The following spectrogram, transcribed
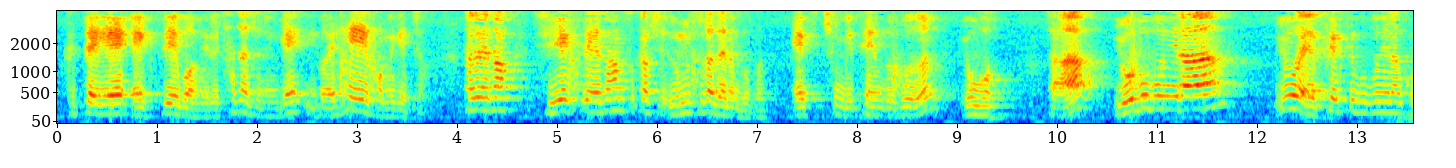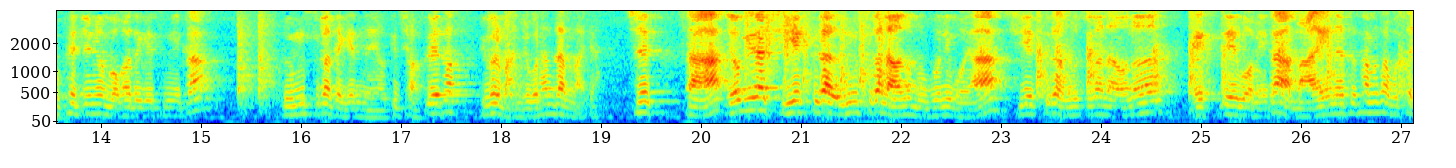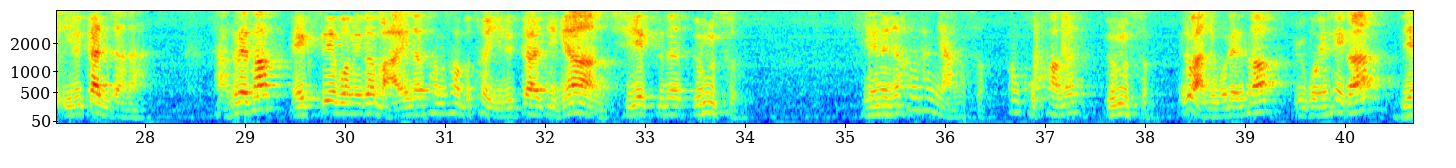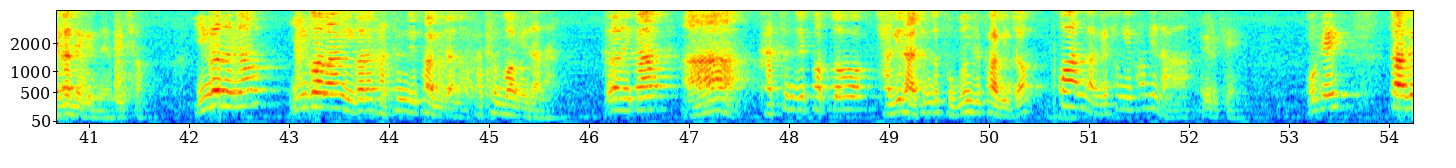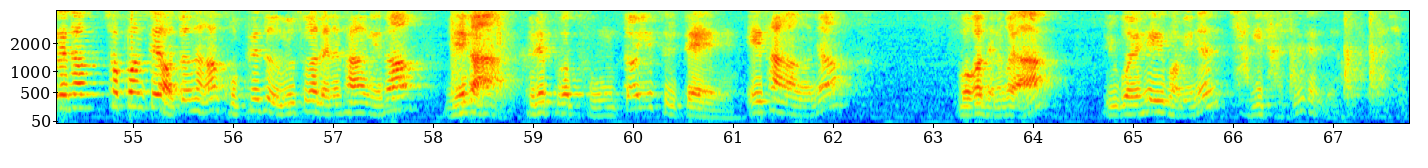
그때의 x의 범위를 찾아주는 게 이거의 해의 범위겠죠. 자, 그래서 gx에서 함수값이 음수가 되는 부분, x축 밑에 있는 부분, 요거. 자, 요 부분이랑 요 fx 부분이랑 곱해지면 뭐가 되겠습니까? 음수가 되겠네요. 그쵸? 그래서 이걸 만족을 한단 말이야. 즉, 자, 여기가 gx가 음수가 나오는 부분이 뭐야? gx가 음수가 나오는 x의 범위가 마이너스 3, 4부터 1까지잖아. 자, 그래서 x의 범위가 마이너스 3, 4부터 1까지면 gx는 음수. 얘는요, 항상 양수. 그럼 곱하면 음수. 이거 만족을 해서 요거의 해가 얘가 되겠네요. 그쵸? 이거는요, 이거랑 이거랑 같은 집합이잖아. 같은 범위잖아. 그러니까, 아, 같은 집합도 자기 자신도 부분 집합이죠. 포함 관계 성립합니다. 이렇게. 오케이? 자, 그래서 첫 번째 어떤 상황? 곱해서 음수가 되는 상황에서 얘가 그래프가 붕 떠 있을 때의 상황은요, 뭐가 되는 거야? 유거의 해의 범위는 자기 자신이 된대요. 자기 자신.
